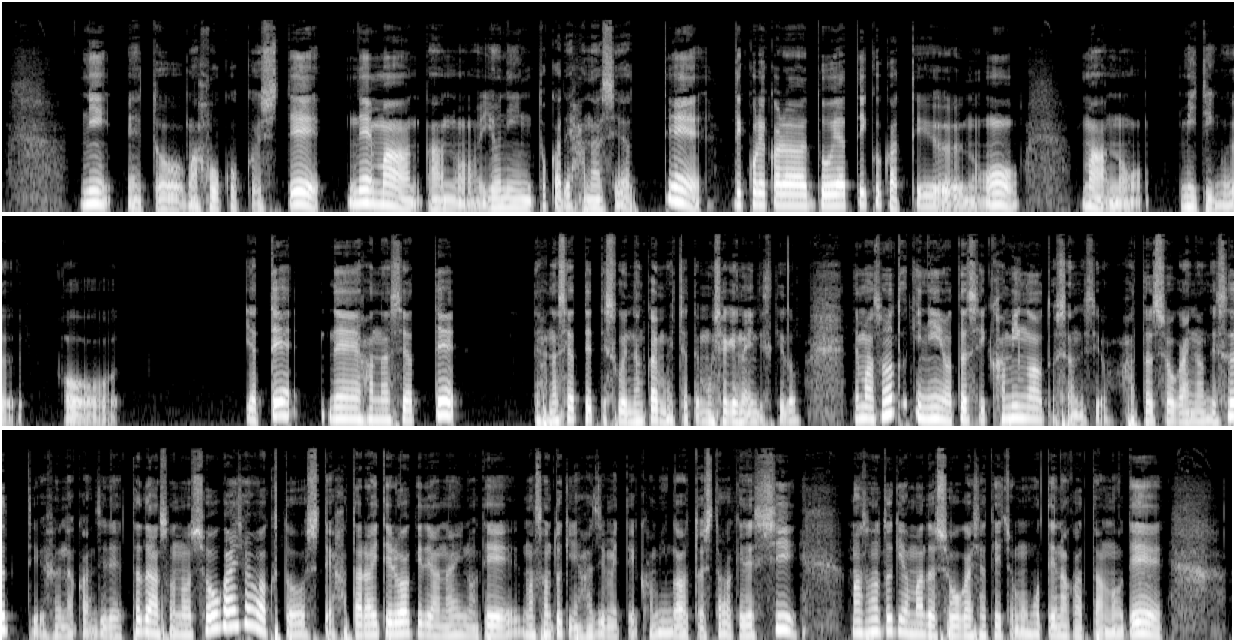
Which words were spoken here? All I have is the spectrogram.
に、えっ、と、まあ報告して、で、まあ、あの、4人とかで話し合って、で、これからどうやっていくかっていうのを、まあ、あの、ミーティングをやって、で、話し合って、で、話し合ってってすごい何回も言っちゃって申し訳ないんですけど。で、まあその時に私カミングアウトしたんですよ。発達障害なんですっていう風な感じで。ただ、その障害者枠として働いてるわけではないので、まあその時に初めてカミングアウトしたわけですし、まあその時はまだ障害者手帳も持ってなかったので、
